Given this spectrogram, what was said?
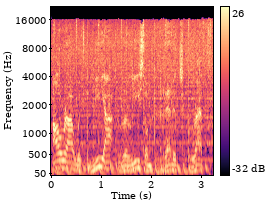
Aura with Nia released on Redux Red.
